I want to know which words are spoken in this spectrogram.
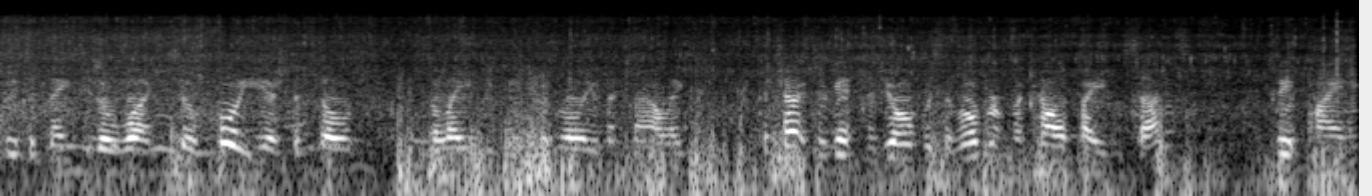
completed 1901, so four years to fill the line between William and Mallaig. Contractor getting the job was the Robert McAlpine Sons, great Pioneer.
